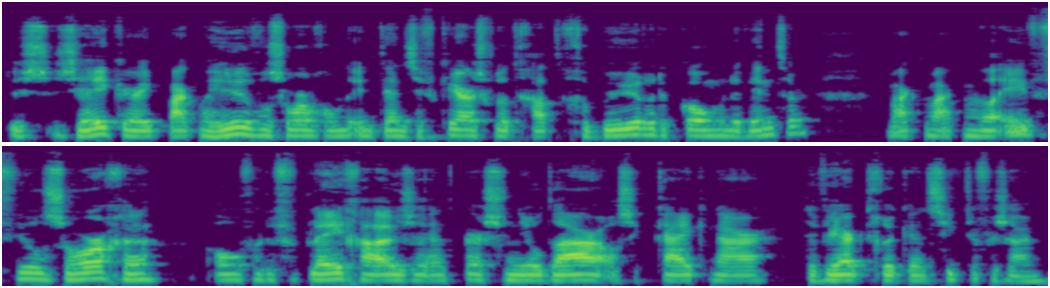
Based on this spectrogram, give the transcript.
Dus zeker, ik maak me heel veel zorgen om de intensive care, hoe dat gaat gebeuren de komende winter. Maar ik maak me wel evenveel zorgen over de verpleeghuizen en het personeel daar als ik kijk naar de werkdruk en het ziekteverzuim.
